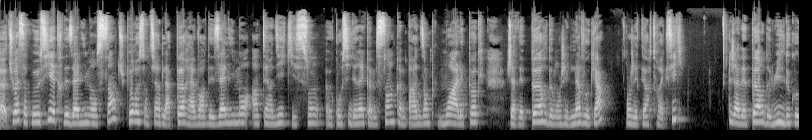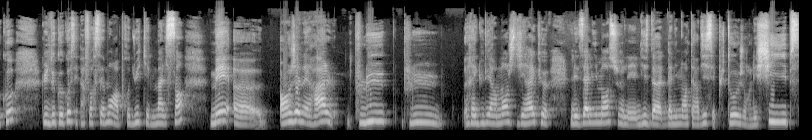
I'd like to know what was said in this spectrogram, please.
Euh, tu vois, ça peut aussi être des aliments sains. Tu peux ressentir de la peur et avoir des aliments interdits qui sont euh, considérés comme sains, comme par exemple moi à l'époque, j'avais peur de manger de l'avocat quand j'étais orthorexique. J'avais peur de l'huile de coco. L'huile de coco, c'est pas forcément un produit qui est malsain, mais euh, en général, plus plus régulièrement, je dirais que les aliments sur les listes d'aliments interdits, c'est plutôt genre les chips,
